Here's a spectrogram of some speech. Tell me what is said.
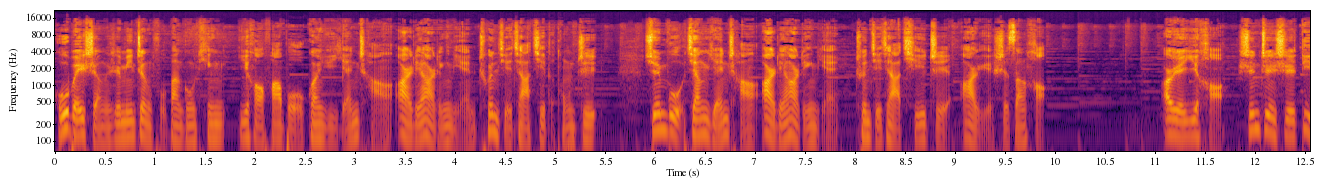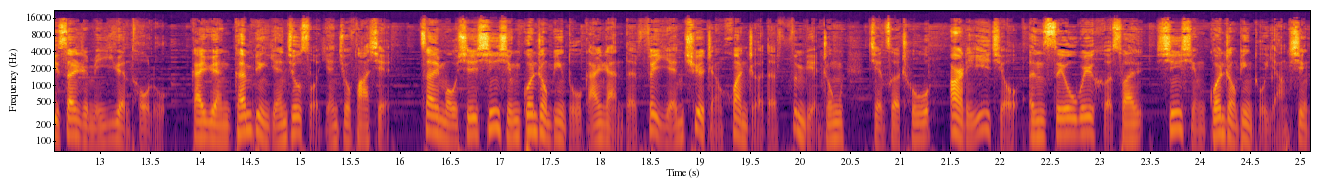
湖北省人民政府办公厅一号发布关于延长二零二零年春节假期的通知。宣布将延长2020年春节假期至2月13号。2月1号，深圳市第三人民医院透露，该院肝病研究所研究发现，在某些新型冠状病毒感染的肺炎确诊患者的粪便中检测出2019 nCoV 核酸新型冠状病毒阳性，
